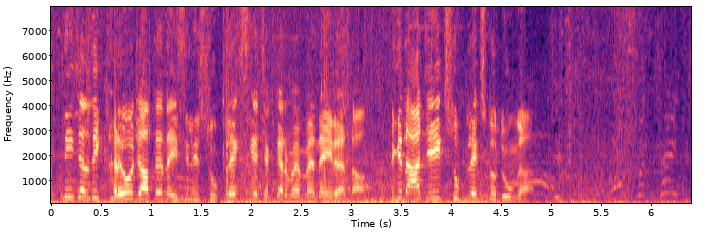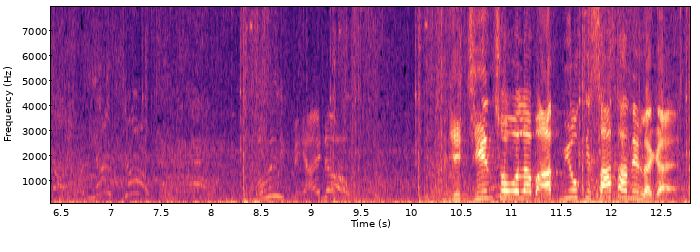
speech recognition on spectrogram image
इतनी जल्दी खड़े हो जाते हैं ना, इसीलिए सुप्लेक्स के चक्कर में मैं नहीं रहता। लेकिन आज एक सुप्लेक्स तो दूँगा। ये चेन सो वाला आदमियों के साथ आने लगा है।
